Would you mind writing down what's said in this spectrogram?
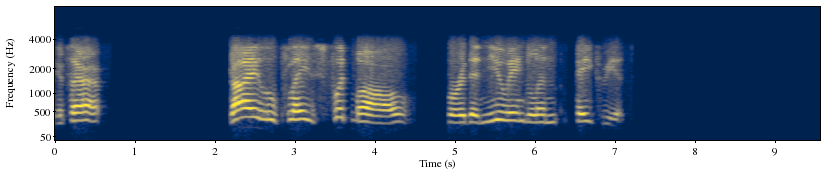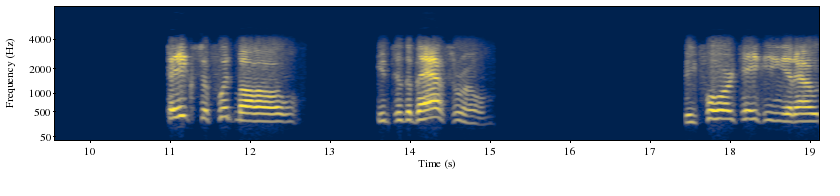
If a guy who plays football for the New England Patriots takes a football into the bathroom before taking it out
